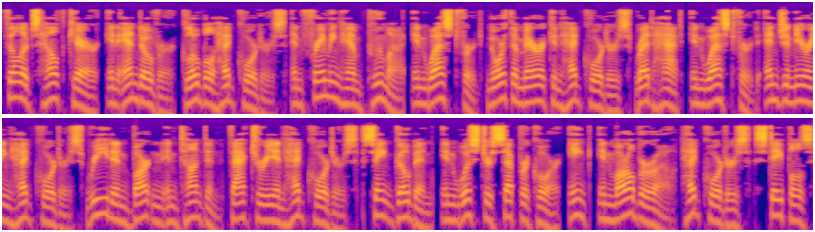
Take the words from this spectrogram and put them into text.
Philips Healthcare, in Andover, global headquarters and Framingham Puma, in Westford North American headquarters Red Hat, in Westford engineering headquarters Reed and Barton in Taunton factory and headquarters St. Gobain, in Worcester Sepracor, Inc., in Marlborough headquarters Staples,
